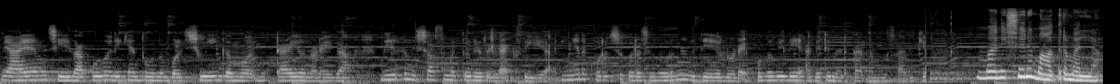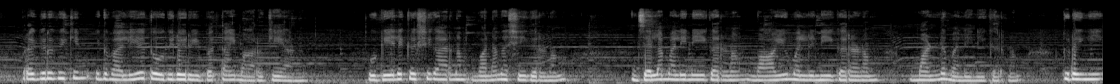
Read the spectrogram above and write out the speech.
വ്യായാമം ചെയ്യുക പുകവലിക്കാൻ തോന്നുമ്പോൾ ഷൂയിങ് ഗമ്മോ മുട്ടായോ നുണയുക ദീർഘനിശ്വാസം എടുത്തൊരു റിലാക്സ് ചെയ്യുക ഇങ്ങനെ കുറച്ച് കുറച്ച് നുറുങ്ങ് വിദ്യകളിലൂടെ പുകവലിയെ അകറ്റി നിർത്താൻ നമുക്ക് സാധിക്കും. മനുഷ്യന് മാത്രമല്ല പ്രകൃതിക്കും ഇത് വലിയ തോതിലൊരു വിപത്തായി മാറുകയാണ്. പുകയില കൃഷി കാരണം വനനശീകരണം ജലമലിനീകരണം വായുമലിനീകരണം മണ്ണ് മലിനീകരണം തുടങ്ങി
